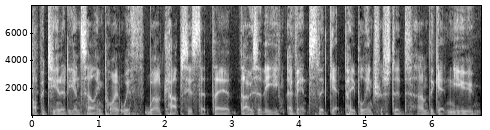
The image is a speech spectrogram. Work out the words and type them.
opportunity and selling point with World Cups is that those are the events that get people interested, um, that get new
